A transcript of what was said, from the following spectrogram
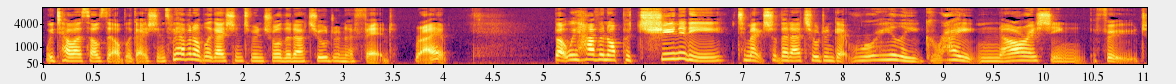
we tell ourselves they're obligations. We have an obligation to ensure that our children are fed, right? But we have an opportunity to make sure that our children get really great, nourishing food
